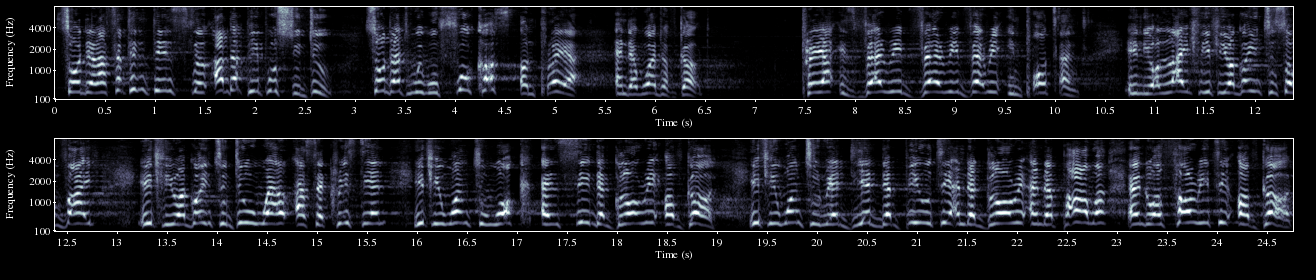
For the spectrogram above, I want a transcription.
So there are certain things other people should do so that we will focus on prayer and the word of God. Prayer is very, very, very important in your life if you are going to survive, if you are going to do well as a Christian, if you want to walk and see the glory of God, if you want to radiate the beauty and the glory and the power and the authority of God,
